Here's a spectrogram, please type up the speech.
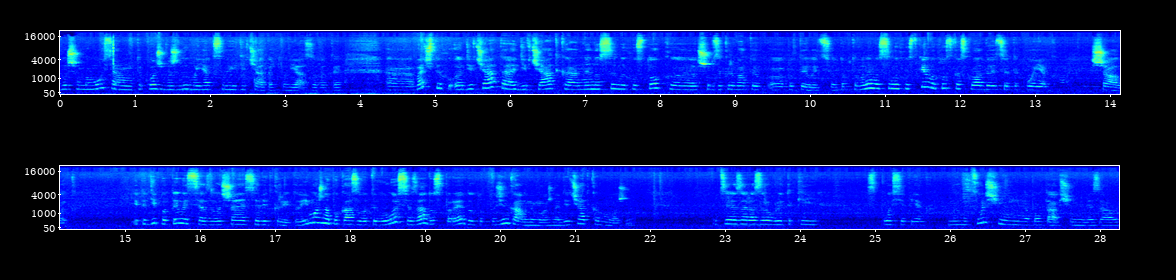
Тому що мамусям також важливо, як своїх дівчаток пов'язувати. Е, Бачите, дівчата, дівчатка не носили хусток, е, щоб закривати е, потилицю. Тобто вони носили хустки, але хустка складується такою, як шалик. І тоді потилиця залишається відкритою. І можна показувати волосся ззаду, спереду. Тобто жінкам не можна, дівчаткам можна. Це я зараз зроблю такий спосіб, як на Гуцульщині і на Полтавщині в'язали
